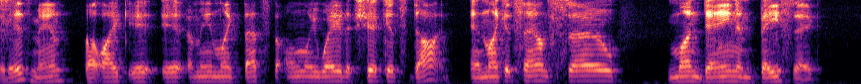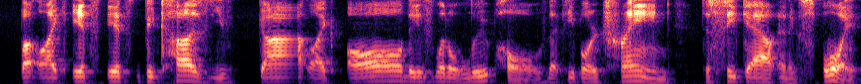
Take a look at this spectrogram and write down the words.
It is, man. But like it, it I mean, like that's the only way that shit gets done. And like it sounds so mundane and basic, but like it's it's because you've got like all these little loopholes that people are trained to seek out and exploit.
